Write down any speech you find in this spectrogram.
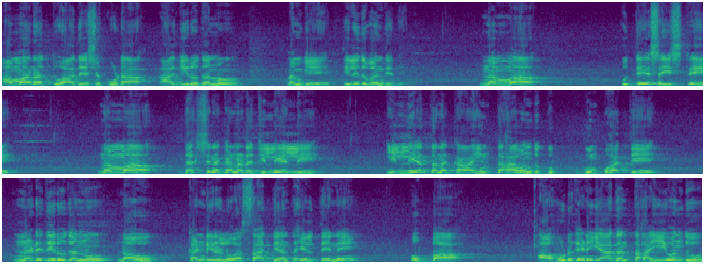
ಅಮಾನತ್ತು ಆದೇಶ ಕೂಡ ಆಗಿರುವುದನ್ನು ನಮಗೆ ತಿಳಿದು ಬಂದಿದೆ. ನಮ್ಮ ಉದ್ದೇಶ ಇಷ್ಟೇ, ನಮ್ಮ ದಕ್ಷಿಣ ಕನ್ನಡ ಜಿಲ್ಲೆಯಲ್ಲಿ ಇಲ್ಲಿಯ ತನಕ ಇಂತಹ ಒಂದು ಗುಪ್, ಗುಂಪು ಹತ್ಯೆ ನಡೆದಿರುವುದನ್ನು ನಾವು ಕಂಡಿರಲು ಅಸಾಧ್ಯ ಅಂತ ಹೇಳ್ತೇನೆ. ಒಬ್ಬ ಆ ಹುಡುಗನಿಗೆ ಆದಂತಹ ಈ ಒಂದು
